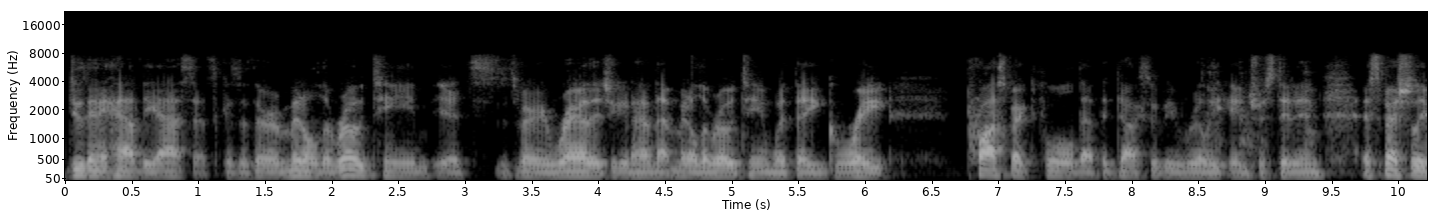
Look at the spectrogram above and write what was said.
do they have the assets? Because if they're a middle of the road team, it's it's very rare that you're going to have that middle of the road team with a great prospect pool that the Ducks would be really interested in. Especially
